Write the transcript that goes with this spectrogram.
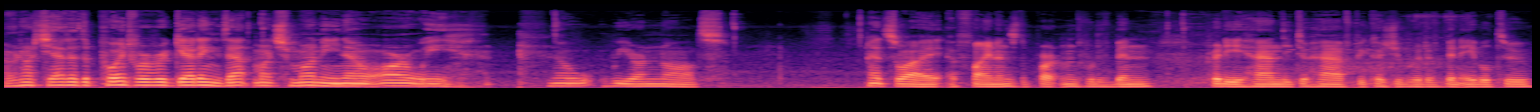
we're not yet at the point where we're getting that much money now, are we? No, we are not. That's why a finance department would have been pretty handy to have, because you would have been able to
